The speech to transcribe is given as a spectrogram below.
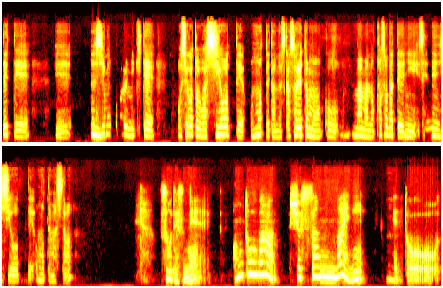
出て、はい、えー、シンガポールに来て、お仕事はしようって思ってたんですか？それとも、こう、ママの子育てに専念しようって思ってました、そうですね。本当は出産前に、えっと、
